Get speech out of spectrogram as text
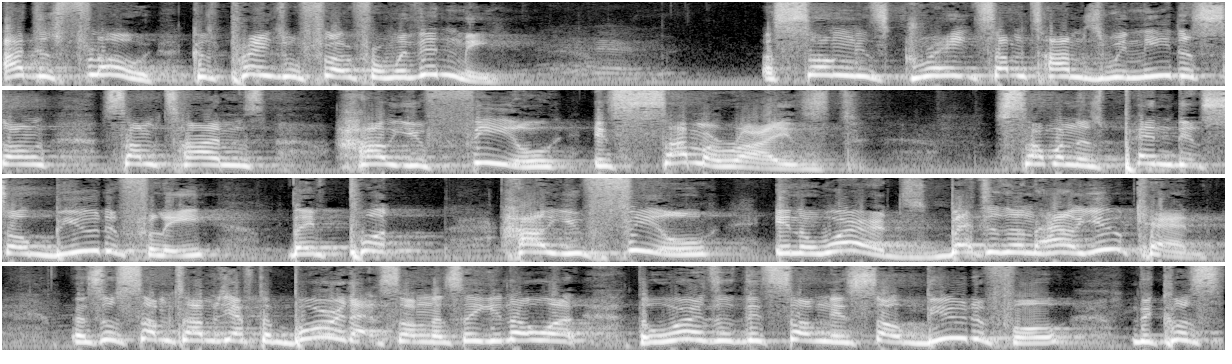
I just flow because praise will flow from within me. A song is great. Sometimes we need a song. Sometimes how you feel is summarized. Someone has penned it so beautifully, they've put how you feel in the words better than how you can. And so sometimes you have to borrow that song and say, you know what? The words of this song is so beautiful because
